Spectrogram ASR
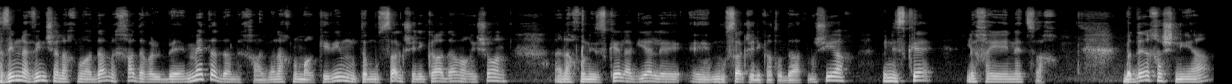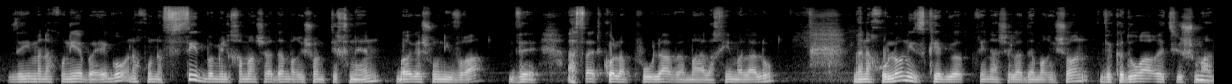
אז אם נבין שאנחנו אדם אחד, אבל באמת אדם אחד, ואנחנו מרכיבים את המושג שנקרא אדם הראשון, אנחנו נזכה להגיע למושג שנקרא תודעת משיח, ונזכה לחיי נצח. בדרך השנייה, זה אם אנחנו נהיה באגו, אנחנו נפסיד במלחמה שהאדם הראשון תכנן, ברגע שהוא נברא, ועשה את כל הפעולה והמהלכים הללו, ואנחנו לא נזכה להיות בחינה של האדם הראשון, וכדור הארץ יושמד.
